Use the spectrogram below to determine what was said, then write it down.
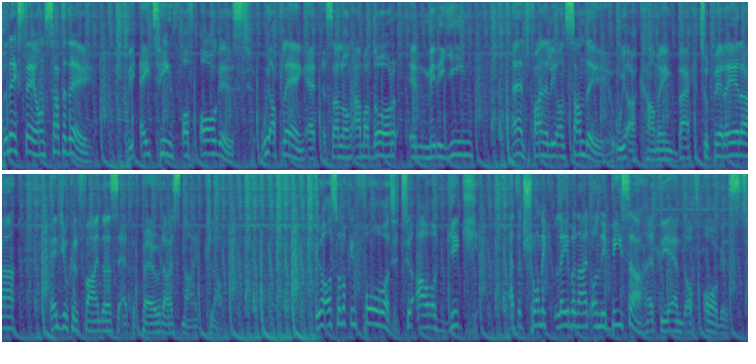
The next day on Saturday, the 18th of August. We are playing at Salon Amador in Medellin. And finally on Sunday, we are coming back to Pereira and you can find us at the Paradise Nightclub. We are also looking forward to our gig at the Tronic Labor Night on Ibiza at the end of August.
